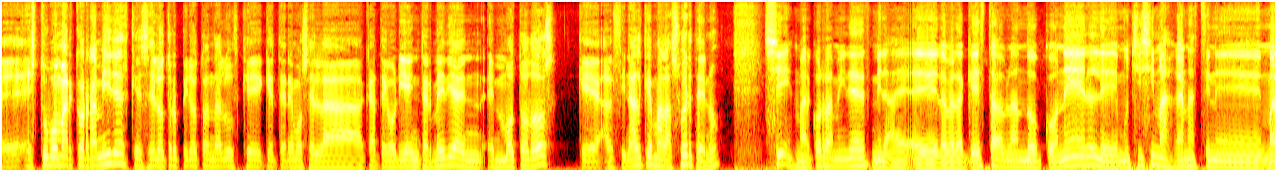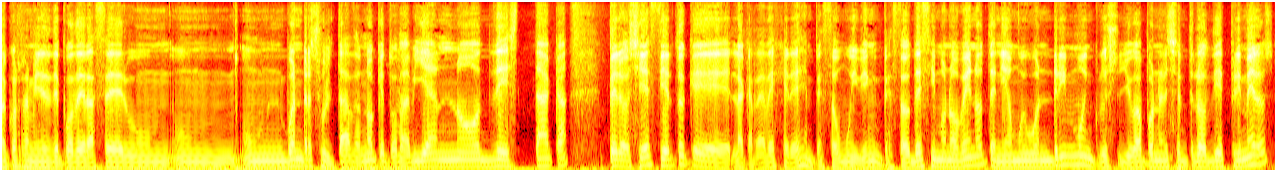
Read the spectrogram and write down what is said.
Eh, estuvo Marco Ramírez, que es el otro piloto andaluz que, tenemos en la categoría intermedia, en, Moto 2, que al final qué mala suerte, ¿no? Sí, Marco Ramírez, mira, eh, eh, la verdad que he estado hablando con él, muchísimas ganas tiene Marcos Ramírez de poder hacer un, un, buen resultado, ¿no? Que todavía no destaca, pero sí es cierto que la carrera de Jerez empezó muy bien, empezó décimo noveno, tenía muy buen ritmo, incluso llegó a ponerse entre los 10 primeros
